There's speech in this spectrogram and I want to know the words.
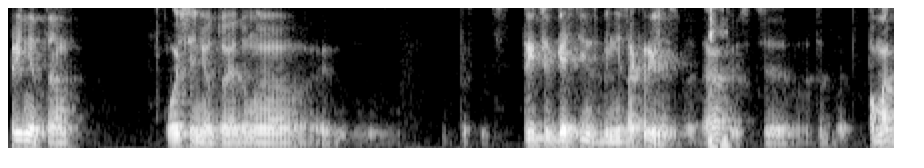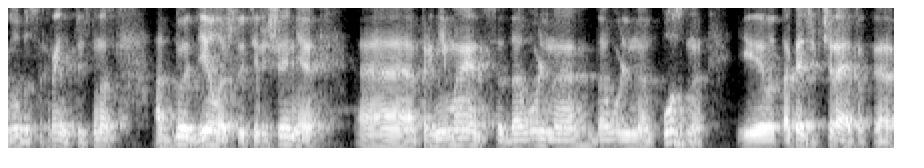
принята осенью, то, я думаю, 30 гостиниц бы не закрылись бы, да, то есть это помогло бы сохранить. То есть у нас одно дело, что эти решения э, принимаются довольно, довольно поздно, и вот опять же, вчера я только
